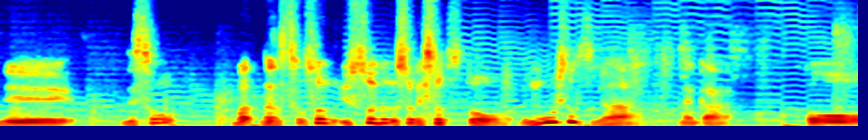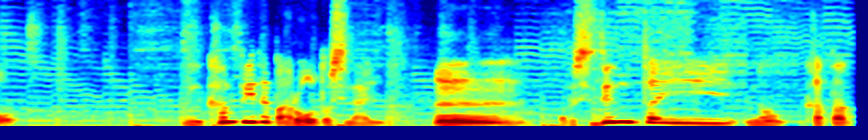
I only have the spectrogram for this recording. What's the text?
うん。で、でそうまあ、なんかそそそれそれが一つと、でもう一つが、なんかこう、うん完璧でやっぱあろうとしない、やっうん。ぱ自然体の方っ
